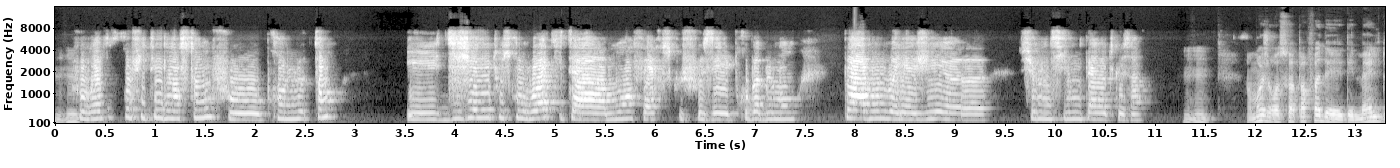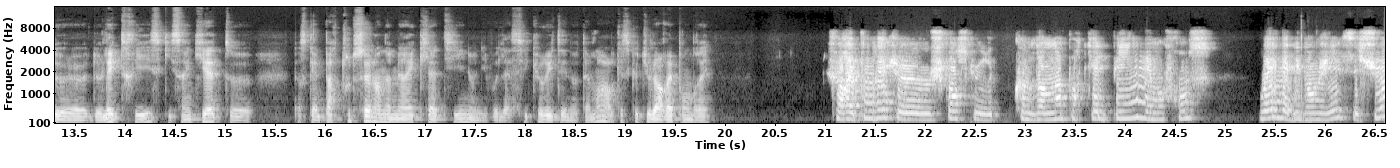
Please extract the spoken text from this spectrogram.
il mhm. faut vraiment profiter de l'instant faut prendre le temps et digérer tout ce qu'on voit quitte à moins faire ce que je faisais probablement pas avant de voyager euh, sur une si longue période que ça mhm. moi je reçois parfois des, mails de, de lectrices qui s'inquiètent parce qu'elles partent toutes seules en Amérique latine au niveau de la sécurité notamment. Alors qu'est-ce que tu leur répondrais? Je leur répondrais que je pense que comme dans n'importe quel pays, même en France, ouais, il y a des dangers, c'est sûr.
